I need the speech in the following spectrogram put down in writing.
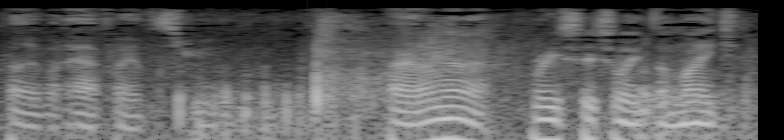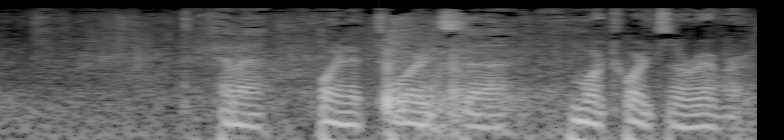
Probably about halfway up the street. Alright, I'm going to resituate the mic to kind of point it towards, uh, more towards the river.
